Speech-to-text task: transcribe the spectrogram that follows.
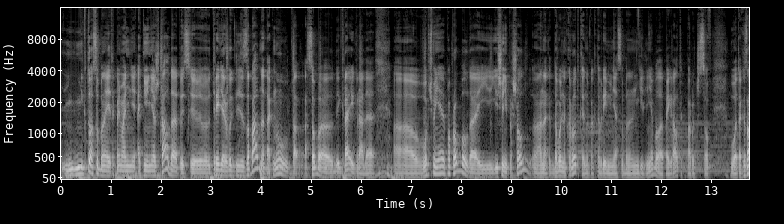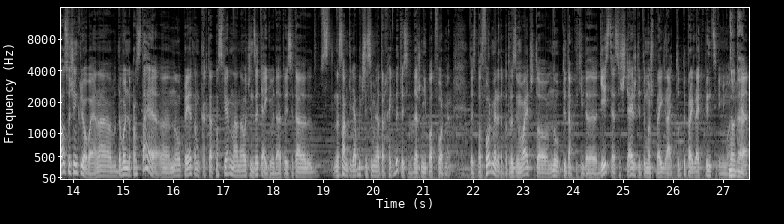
никто особо, я так понимаю, от нее не ожидал, да, то есть э, трейлер выглядит забавно, так, ну, особо игра-игра, да. А, в общем, я ее попробовал, да, и еще не прошел, она довольно короткая, но как-то времени особо на неделе не было, поиграл так пару часов. Вот, оказалось очень клевая, она довольно простая, э, но при этом как-то атмосферно она очень затягивает, да, то есть это это на самом деле обычный симулятор ходьбы, то есть это даже не платформер. То есть платформер это подразумевает, что ну ты там какие-то действия осуществляешь, где ты можешь проиграть. Тут ты проиграть в принципе не можешь. Ну, да.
